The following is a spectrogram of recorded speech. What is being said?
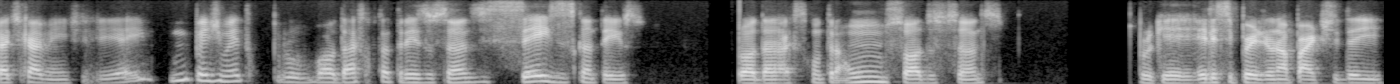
praticamente. E aí, um impedimento pro Baldax contra três do Santos e seis escanteios pro Baldax contra um só do Santos. Porque ele se perdeu na partida e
